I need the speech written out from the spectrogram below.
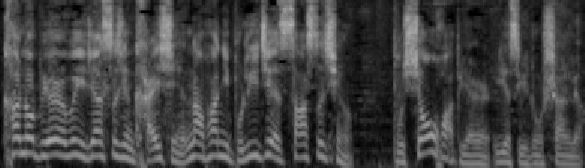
看到别人为一件事情开心，哪怕你不理解啥事情，不笑话别人，也是一种善良。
